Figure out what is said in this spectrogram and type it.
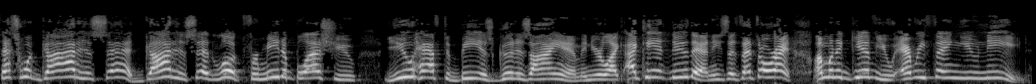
That's what God has said. God has said, look, for me to bless you, you have to be as good as I am. And you're like, I can't do that. And He says, that's all right. I'm going to give you everything you need.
